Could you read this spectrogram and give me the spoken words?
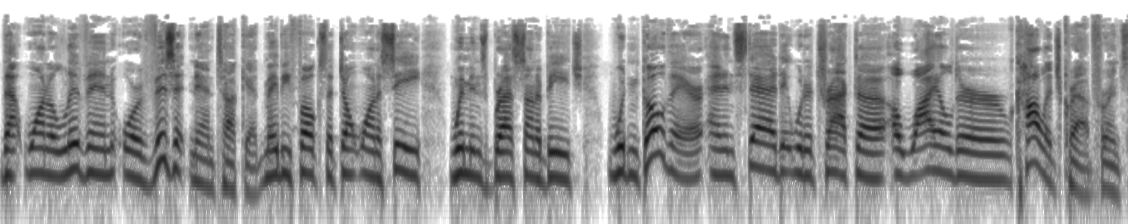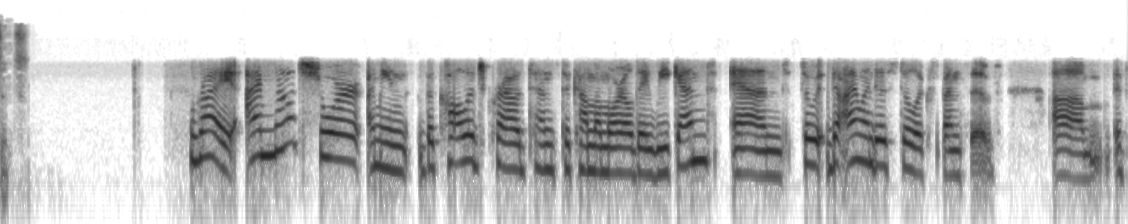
that want to live in or visit Nantucket? Maybe folks that don't want to see women's breasts on a beach wouldn't go there, and instead it would attract a, a wilder college crowd, for instance. Right. I'm not sure. I mean, the college crowd tends to come Memorial Day weekend, and so the island is still expensive. Um, it's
